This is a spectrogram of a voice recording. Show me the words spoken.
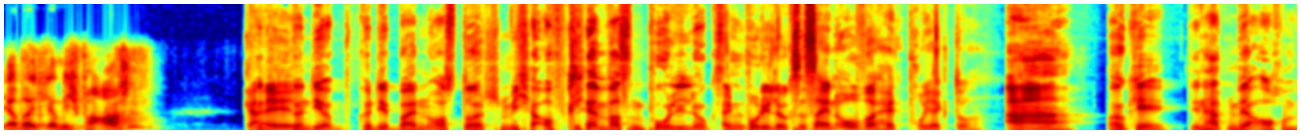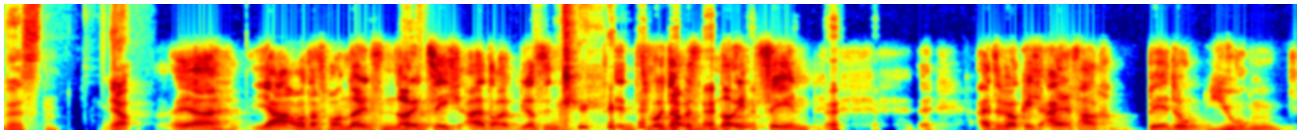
Ja, wollt ihr mich verarschen? Geil. Könnt ihr, könnt ihr beiden Ostdeutschen mich aufklären, was ein Polylux ein ist? Ein Polylux ist ein Overhead-Projektor. Ah, okay. Den hatten wir auch im Westen. Ja. Ja, ja, aber das war 1990, Alter. Wir sind in 2019. Also wirklich einfach Bildung, Jugend,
